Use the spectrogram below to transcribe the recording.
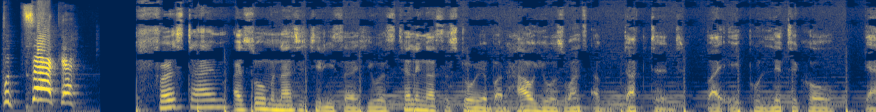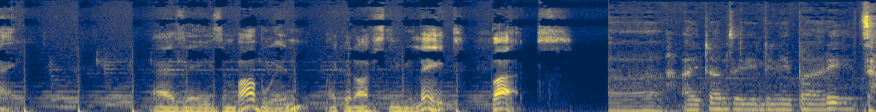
putseke! The first time I saw Munashe Chirisa, he was telling us a story about how he was once abducted by a political gang. As a Zimbabwean, I could obviously relate, but uh, aitamzerendine paredza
